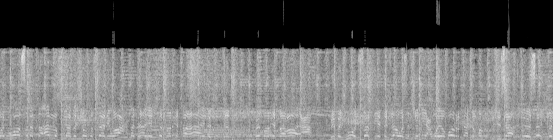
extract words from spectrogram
ويواصل التألق في هذا الشوط الثاني وأحمد هايل بطريقة هائلة جدا بطريقة رائعة. بمجهود فردي يتجاوز الجميع ويمر داخل منطقة الجزاء ليسجل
